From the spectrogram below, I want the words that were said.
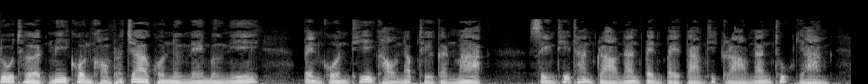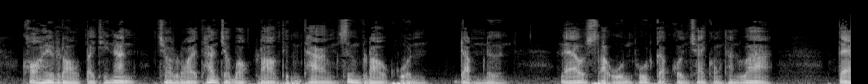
ดูเถิดมีคนของพระเจ้าคนหนึ่งในเมืองนี้ เป็นคนที่เขานับถือกันมาก สิ่งที่ท่านกล่าวนั้นเป็นไปตามที่กล่าวนั้นทุกอย่าง ขอให้เราไปที่นั่นชรอยท่านจะบอกเราถึงทาง ซึ่งเราควรดำเนิน แล้วซาอูลพูดกับคนใช้ของท่านว่า แต่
